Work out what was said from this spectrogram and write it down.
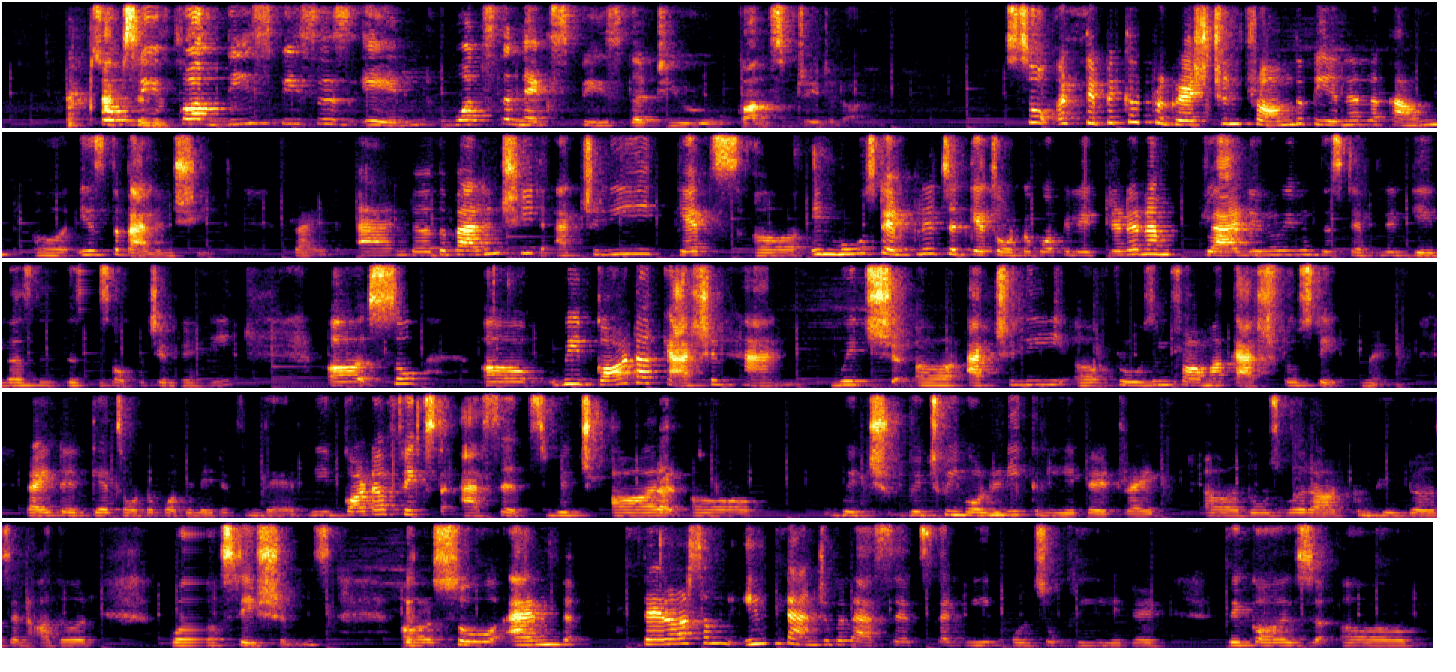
So Absolutely. we've got these pieces in. What's the next piece that you concentrated on? So a typical progression from the PNL account uh, is the balance sheet, right? And uh, the balance sheet actually gets uh, in most templates it gets auto populated, and I'm glad you know even this template gave us this, this opportunity. Uh, so uh, we've got our cash in hand, which uh, actually uh, flows in from our cash flow statement, right? It gets auto populated from there. We've got our fixed assets, which are right. Uh, which which we've already created, right? Uh, those were our computers and other workstations. Uh, so and there are some intangible assets that we've also created because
